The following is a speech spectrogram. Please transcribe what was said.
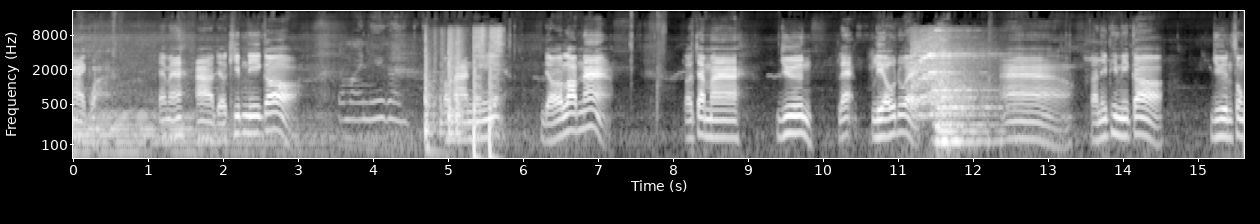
ง่ายกว่า ใช่ไหมอ่า เดี๋ยวคลิปนี้ก็ ประมาณนี้ก่อนประมาณนี้ เดี๋ยวรอบหน้า เราจะมายืนและเลี้ยวด้วย อ่า ตอนนี้พี่มิกก็ยืนทรง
